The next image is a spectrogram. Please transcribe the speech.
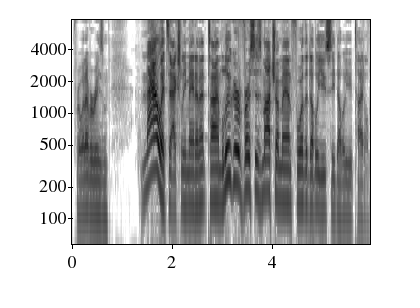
For whatever reason. Now it's actually main event time. Luger versus Macho Man for the WCW title.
